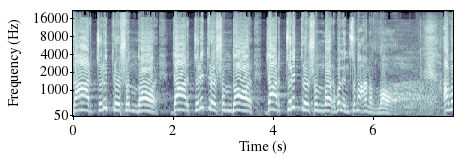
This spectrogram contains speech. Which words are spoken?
যার চরিত্র সুন্দর, যার চরিত্র সুন্দর, যার চরিত্র সুন্দর, বলেন সুবাহ আল্লাহ আবু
